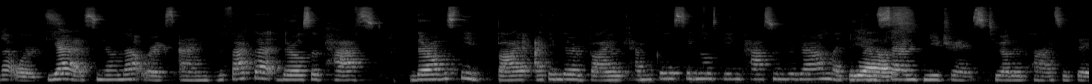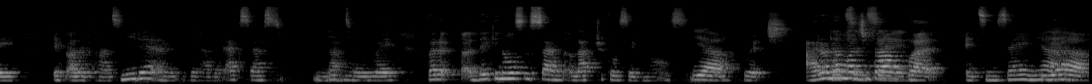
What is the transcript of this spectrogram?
networks. Yes, neural networks, and the fact that they're also passed. They're obviously bi. I think there are biochemical signals being passed underground. Like they Yes. can send nutrients to other plants if they if other plants need it, and if they have an excess in that Mm-hmm. sort of way. But uh, they can also send electrical signals, Yeah. which I don't know That's much about, but it's insane. Yeah. Yeah.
